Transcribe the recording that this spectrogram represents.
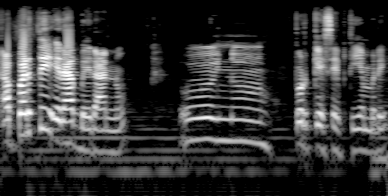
Aparte era verano, Uy, no. porque septiembre.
